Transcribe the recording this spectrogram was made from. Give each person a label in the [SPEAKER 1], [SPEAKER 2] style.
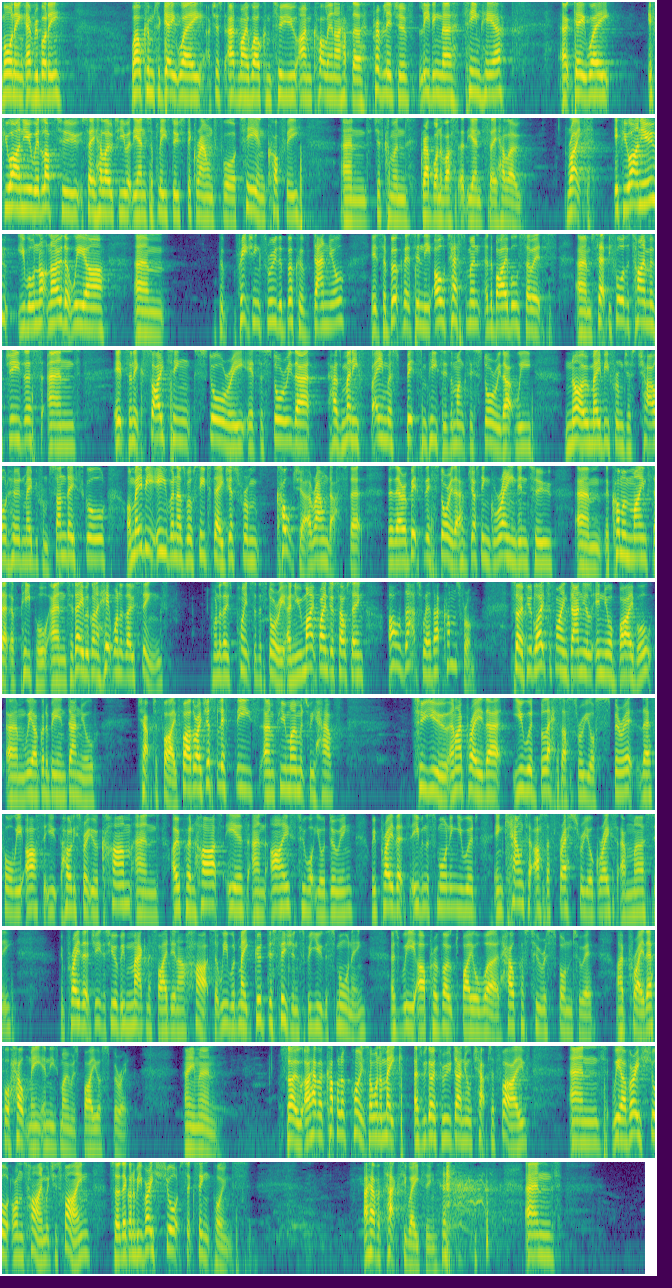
[SPEAKER 1] Morning, everybody. Welcome to Gateway. I just add my welcome to you. I'm Colin. I have the privilege of leading the team here at Gateway. If you are new, we'd love to say hello to you at the end, so please do stick around for tea and coffee and just come and grab one of us at the end to say hello. Right. If you are new, you will not know that we are um, p- preaching through the book of Daniel. It's a book that's in the Old Testament of the Bible, so it's um, set before the time of Jesus, and it's an exciting story. It's a story that has many famous bits and pieces amongst this story that we know, maybe from just childhood, maybe from Sunday school, or maybe even, as we'll see today, just from culture around us. That, that there are bits of this story that have just ingrained into um, the common mindset of people. And today we're going to hit one of those things, one of those points of the story, and you might find yourself saying, Oh, that's where that comes from. So, if you'd like to find Daniel in your Bible, um, we are going to be in Daniel chapter 5. Father, I just lift these um, few moments we have to you, and I pray that you would bless us through your Spirit. Therefore, we ask that you, Holy Spirit, you would come and open hearts, ears, and eyes to what you're doing. We pray that even this morning you would encounter us afresh through your grace and mercy. We pray that, Jesus, you would be magnified in our hearts, that we would make good decisions for you this morning as we are provoked by your word. Help us to respond to it, I pray. Therefore, help me in these moments by your Spirit. Amen. So, I have a couple of points I want to make as we go through Daniel chapter 5. And we are very short on time, which is fine. So, they're going to be very short, succinct points. I have a taxi waiting. and.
